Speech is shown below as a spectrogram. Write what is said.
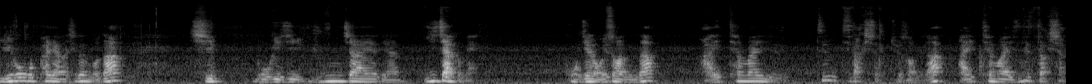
1098 양식은 뭐다? 집, 모기지, 융자에 대한 이자 금액. 공제는 어디서 받는다? 아이템아이즈드 디덕션. 죄송합니다. 아이템아이즈드 디덕션.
